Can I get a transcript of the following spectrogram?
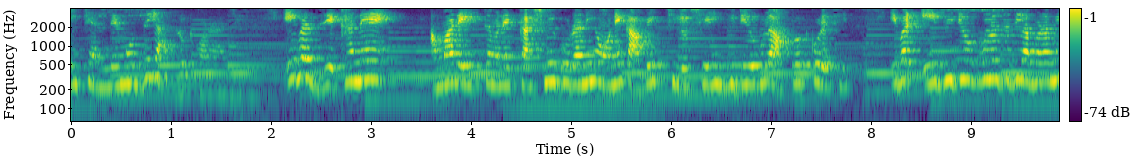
এই চ্যানেলের মধ্যেই আপলোড করা আছে। এইবার যেখানে আমার এইটা মানে কাশ্মীর ঘোরা নিয়ে অনেক আবেগ ছিল, সেই ভিডিওগুলো আপলোড করেছি। এবার এই ভিডিওগুলো যদি আবার আমি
